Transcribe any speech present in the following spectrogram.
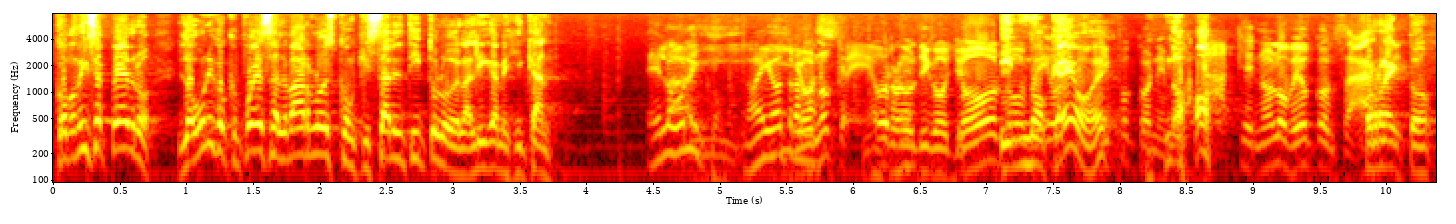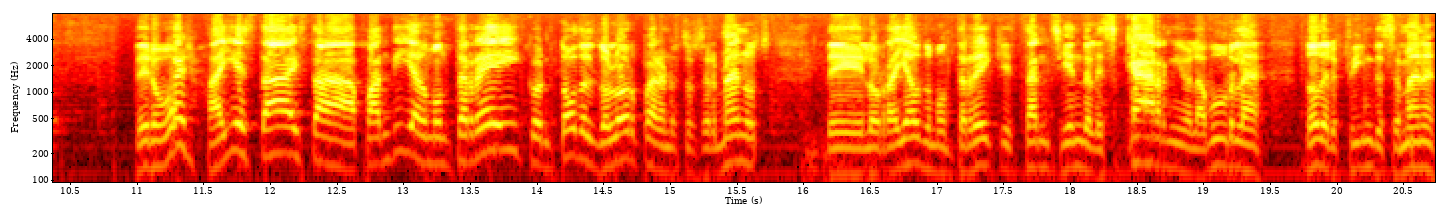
Como dice Pedro, lo único que puede salvarlo es conquistar el título de la Liga Mexicana. Es lo único, no hay otra Yo más. no creo, Raúl. Digo, yo no veo creo, ese ¿eh? equipo Con No. empaque, no lo veo con sangre. Correcto. Pero bueno, ahí está esta pandilla de Monterrey con todo el dolor para nuestros hermanos de los Rayados de Monterrey que están siendo el escarnio, la burla todo el fin de semana.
